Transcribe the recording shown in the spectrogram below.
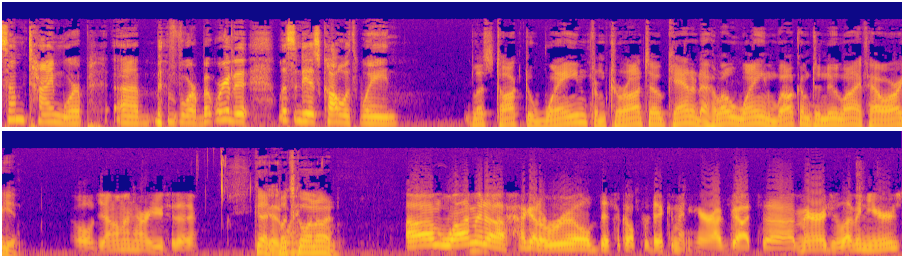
some time warp uh, before, but we're going to listen to his call with Wayne. Let's talk to Wayne from Toronto, Canada. Hello, Wayne. Welcome to New Life. How are you? Hello, gentlemen. How are you today? Good. Good, What's Wayne. going on? Um, well, I'm in a. I got a real difficult predicament here. I've got uh, marriage 11 years.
